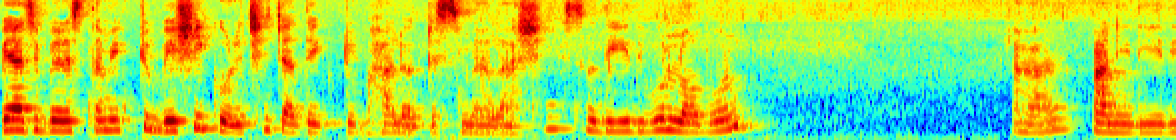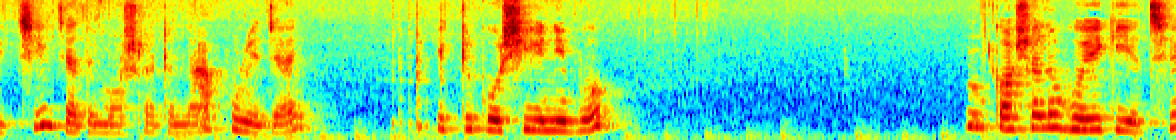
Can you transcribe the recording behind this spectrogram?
পেঁয়াজ বেরেস্তা আমি একটু বেশি করেছি যাতে একটু ভালো একটা স্মেল আসে। সো দিয়ে দিব লবণ আর পানি দিয়ে দিচ্ছি যাতে মশলাটা না পুড়ে যায়। একটু কষিয়ে নিব। কষানো হয়ে গিয়েছে।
